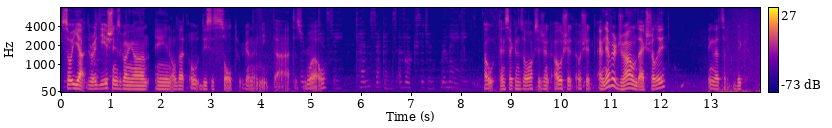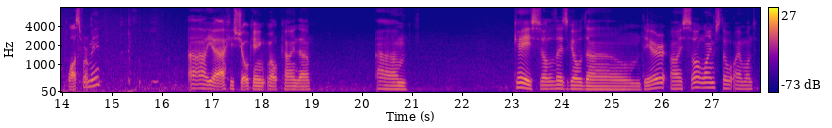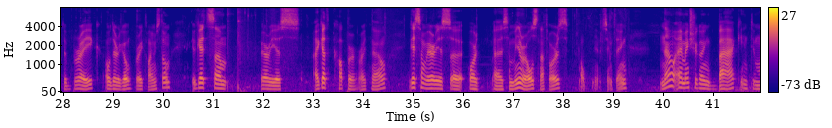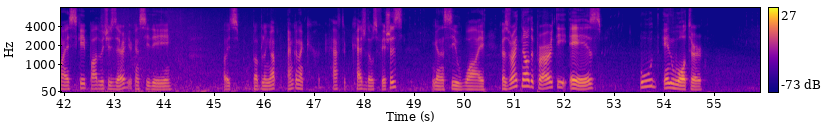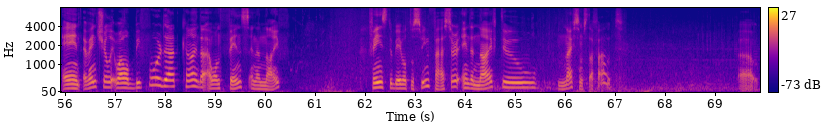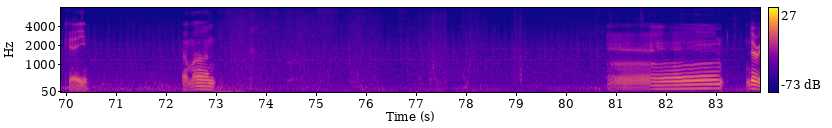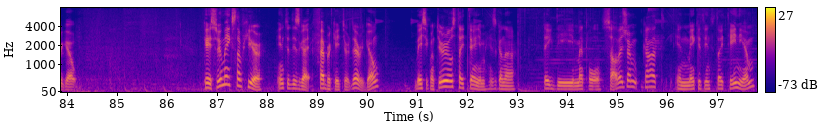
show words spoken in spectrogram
So yeah, the radiation is going on and all that. Oh, this is salt. We're gonna need that as well. Emergency. 10 seconds of oxygen remaining. Oh, 10 seconds of oxygen. Oh shit, oh shit. I've never drowned actually. I think that's a big plus for me. Ah, yeah, he's choking. Well, kinda. Um. Okay, so let's go down there. I saw limestone I wanted to break. Oh, there we go. Break limestone. You get some various... I got copper right now. You get some various, uh, or uh, some minerals, not ores. Oh, yeah, same thing. Now I'm actually going back into my escape pod, which is there. You can see the... Oh, it's bubbling up. I'm gonna have to catch those fishes. I'm gonna see why. Because right now the priority is food and water. And eventually, well, before that, kinda, I want fins and a knife. Fins to be able to swim faster, and a knife to knife some stuff out. Okay. Come on. And there we go. Okay, so you make stuff here into this guy, fabricator. There we go. Basic materials, titanium. He's gonna take the metal salvage I got and make it into titanium.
